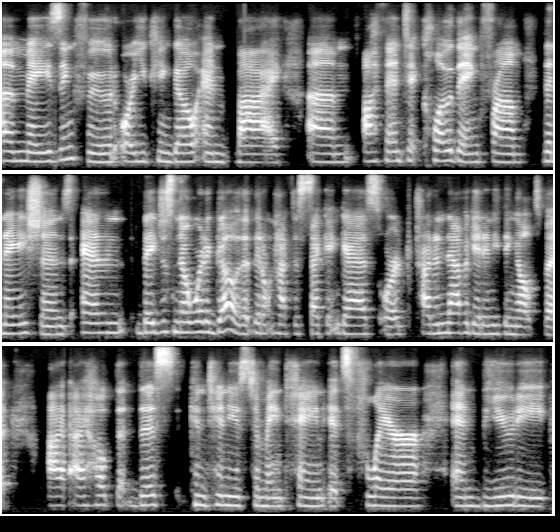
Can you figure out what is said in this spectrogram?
amazing food or you can go and buy um, authentic clothing from the nations and they just know where to go, that they don't have to second guess or try to navigate anything else. But I, I hope that this continues to maintain its flair and beauty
